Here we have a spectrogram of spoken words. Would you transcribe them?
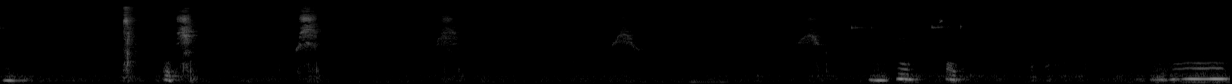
Hmm. Oops. Oops. Oops. Hmm, Here, side. Mhm.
